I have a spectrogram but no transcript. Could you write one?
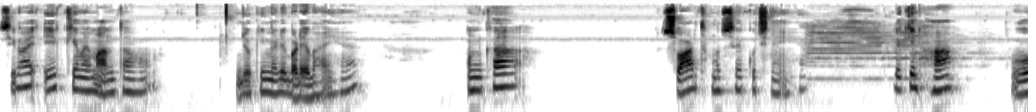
सिवाय एक के मैं मानता हूँ, जो कि मेरे बड़े भाई हैं, उनका स्वार्थ मुझसे कुछ नहीं है। लेकिन हाँ वो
